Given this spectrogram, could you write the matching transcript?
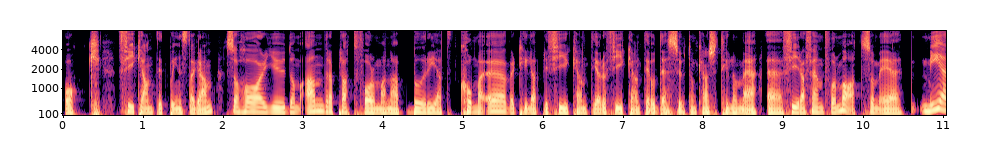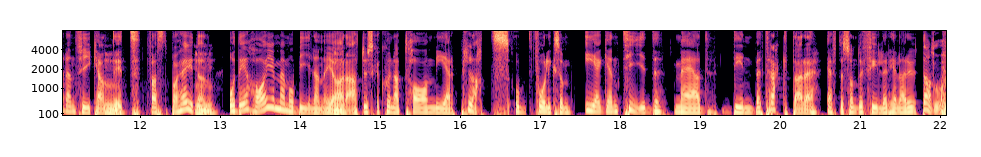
och fyrkantigt på Instagram, så har ju de andra plattformarna börjat komma över till att bli fyrkantigare och fyrkantiga och dessutom kanske till och med eh, 4-5-format som är mer än fyrkantigt fast på höjden. Mm. Och det har ju med mobilen att göra, att du ska kunna ta mer plats och få liksom egen tid med din betraktare eftersom du fyller hela rutan.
